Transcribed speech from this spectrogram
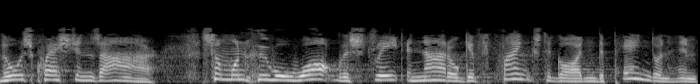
those questions are. Someone who will walk the straight and narrow, give thanks to God and depend on Him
